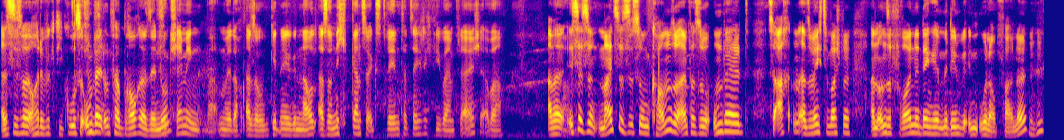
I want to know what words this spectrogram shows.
also das ist heute wirklich die große Umwelt- und Verbrauchersendung. Flugshaming machen wir doch, also geht mir genau, also nicht ganz so extrem tatsächlich wie beim Fleisch, aber Aber ist es so, meinst du, es ist so im Kommen, so einfach so Umwelt zu achten? Also wenn ich zum Beispiel an unsere Freunde denke, mit denen wir in Urlaub fahren, ne? Mhm.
